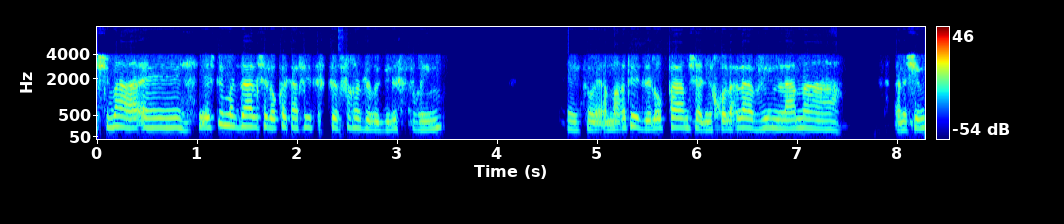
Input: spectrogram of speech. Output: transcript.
תשמע, אה, יש לי מזל שלא כתבתי את הספר הזה בגיל 20. אה, אמרתי את זה לא פעם, שאני יכולה להבין למה אנשים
